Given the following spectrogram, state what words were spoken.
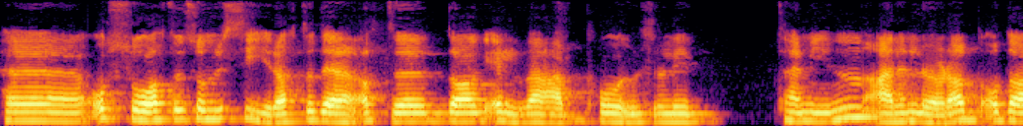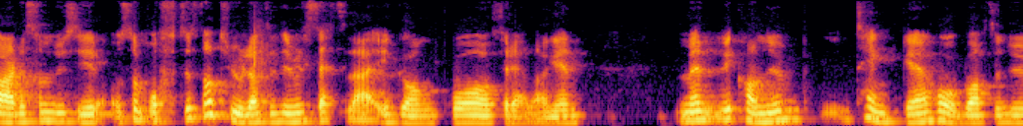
Uh, og så at som du sier at, det, at dag 11 er på ultralydterminen, er en lørdag. Og da er det som du sier, som oftest naturlig at du vil sette deg i gang på fredagen. Men vi kan jo tenke, håpe at du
